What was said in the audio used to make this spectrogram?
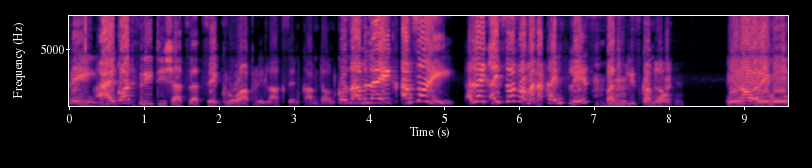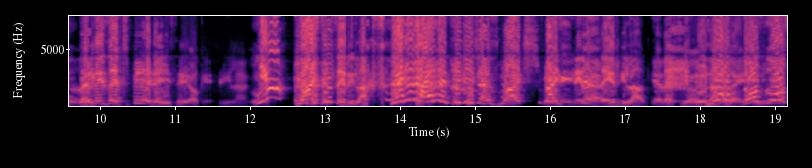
saying. i got three t-shirts that say grow up relax and calm down because i'm like i'm sorry like i saw from an unkind place but please calm down you know what i mean Well, like there's that period that you say, okay, relax. yeah no i still say relax I haven't seen it as much. But I still yeah. say relax yeah, that's your. you know those anyway. those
